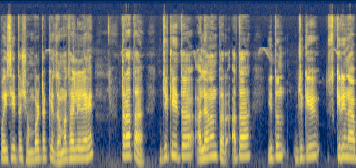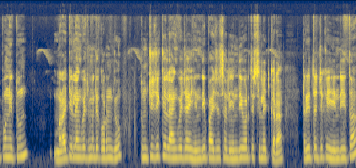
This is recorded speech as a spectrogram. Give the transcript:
पैसे इथं शंभर टक्के जमा झालेले आहे. तर आता जे की इथं आल्यानंतर आता इथून जे की स्क्रीन आहे आपण इथून मराठी लँग्वेजमध्ये करून घेऊ. तुमची जी काही लँग्वेज आहे हिंदी पाहिजे असेल हिंदीवरती सिलेक्ट करा. तर इथं जे काही हिंदी इथं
